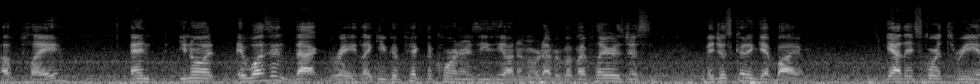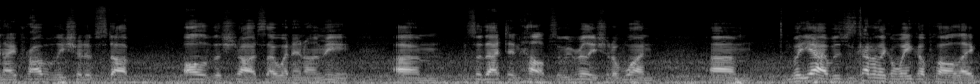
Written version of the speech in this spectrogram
of play, and you know what? It wasn't that great. Like you could pick the corners easy on him or whatever, but my players just they just couldn't get by him. Yeah, they scored three, and I probably should have stopped all of the shots that went in on me. Um, so that didn't help. So we really should have won. Um, but yeah, it was just kind of like a wake up call. Like,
